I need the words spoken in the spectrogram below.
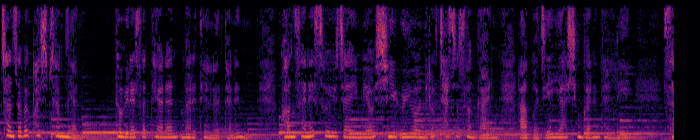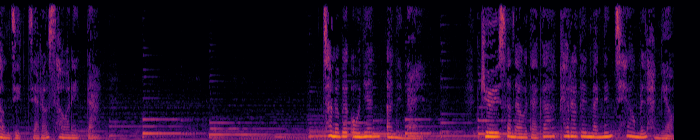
1483년 독일에서 태어난 마르틴 루터는 광산의 소유자이며 시의원으로 자주 선거한 아버지의 야심과는 달리 성직자로 서원했다. 1505년 어느 날 교회에서 나오다가 벼락을 맞는 체험을 하며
